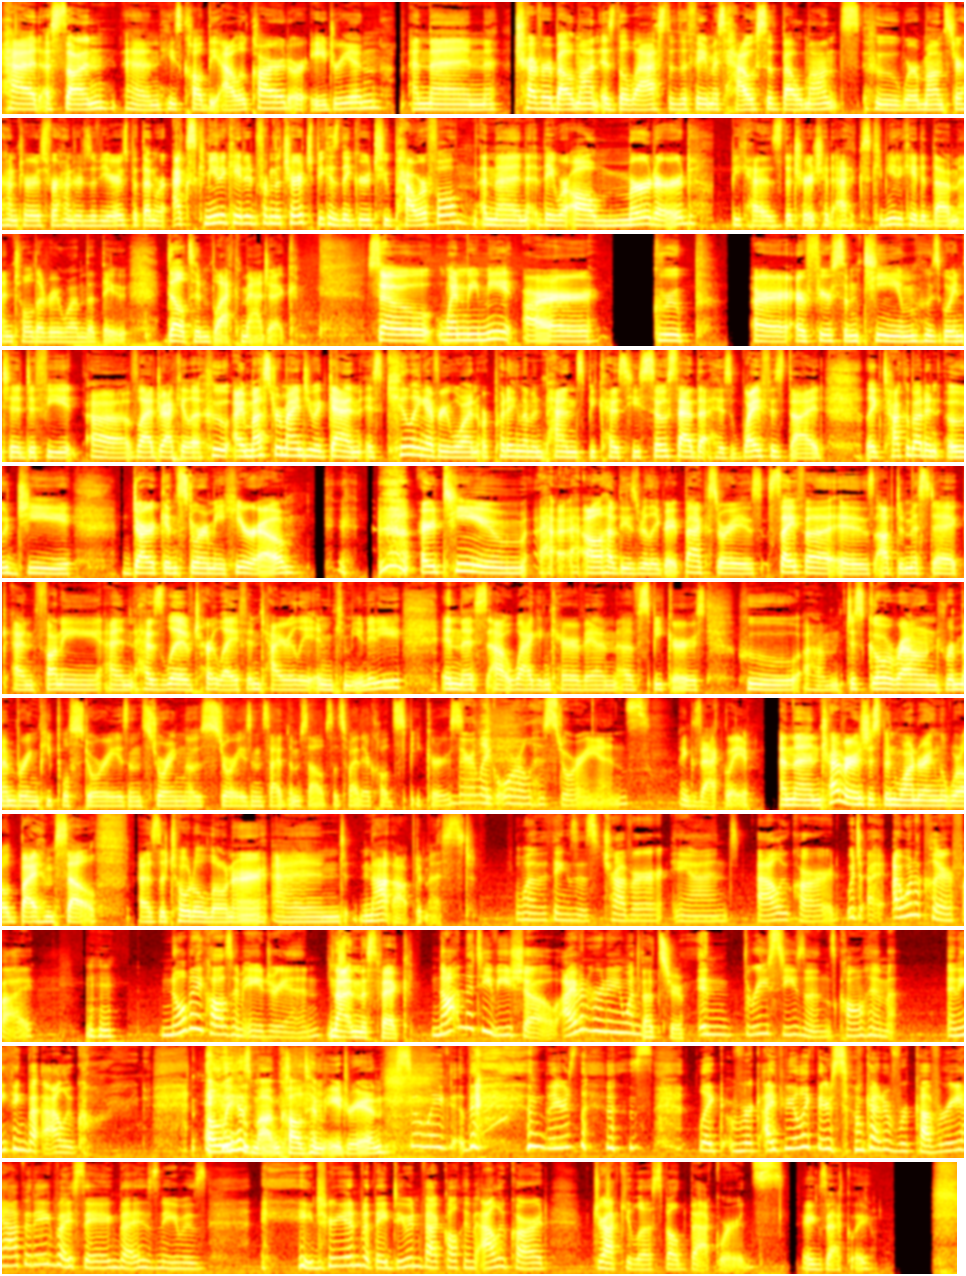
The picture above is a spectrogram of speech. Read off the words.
had a son, and he's called the Alucard or Adrian. And then Trevor Belmont is the last of the famous House of Belmonts, who were monster hunters for hundreds of years, but then were excommunicated from the church because they grew too powerful. And then they were all murdered because the church had excommunicated them and told everyone that they dealt in black magic. So when we meet our group, our, our fearsome team who's going to defeat uh, Vlad Dracula, who I must remind you again is killing everyone or putting them in pens because he's so sad that his wife has died. Like, talk about an OG dark and stormy hero. Our team all have these really great backstories. Sypha is optimistic and funny and has lived her life entirely in community in this uh, wagon caravan of speakers who um, just go around remembering people's stories and storing those stories inside themselves. That's why they're called speakers. They're like oral historians. Exactly. And then Trevor has just been wandering the world by himself as a total loner and not optimist one of the things is Trevor and Alucard, which I, I want to clarify. Mm-hmm. Nobody calls him Adrian. Not in this fic. Not in the TV show. I haven't heard anyone. That's true. In three seasons, call him anything but Alucard. Only his mom called him Adrian. So like, there's this like I feel like there's some kind of recovery happening by saying that his name is Adrian, but they do in fact call him Alucard Dracula spelled backwards. Exactly.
